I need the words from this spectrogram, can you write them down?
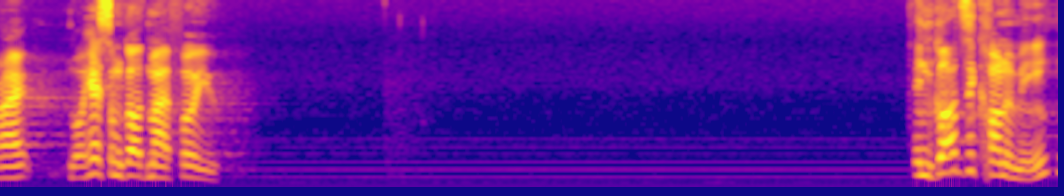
Right? Well, here's some God math for you. In God's economy,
